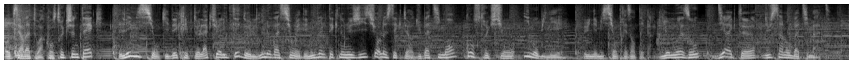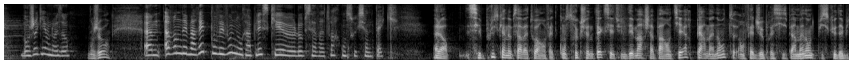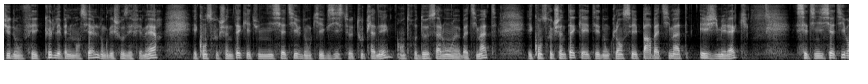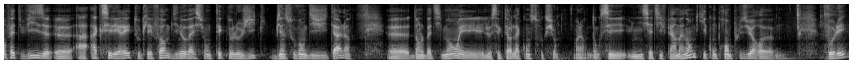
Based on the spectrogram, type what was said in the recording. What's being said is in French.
Observatoire Construction Tech, l'émission qui décrypte l'actualité de l'innovation et des nouvelles technologies sur le secteur du bâtiment, construction, immobilier. Une émission présentée par Guillaume Loiseau, directeur du Salon Batimat. Bonjour Guillaume Loiseau. Bonjour. Euh, avant de démarrer, pouvez-vous nous rappeler ce qu'est euh, l'Observatoire Construction Tech? Alors, c'est plus qu'un observatoire en fait. Construction Tech, c'est une démarche à part entière, permanente. En fait, je précise permanente puisque d'habitude on fait que de l'événementiel, donc des choses éphémères. Et Construction Tech est une initiative donc qui existe toute l'année entre deux salons euh, Batimat. Et Construction Tech a été donc lancé par Batimat et Jimelec. Cette initiative, en fait, vise euh, à accélérer toutes les formes d'innovation technologique, bien souvent digitale, euh, dans le bâtiment et le secteur de la construction. Voilà. Donc, c'est une initiative permanente qui comprend plusieurs euh, volets.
